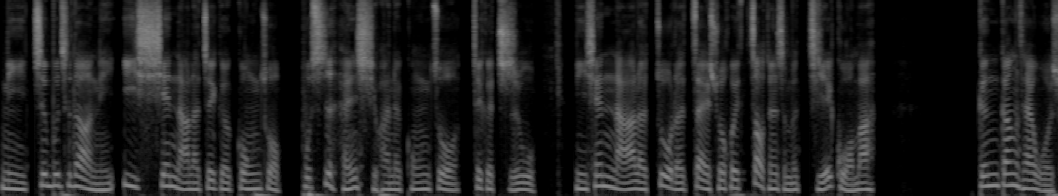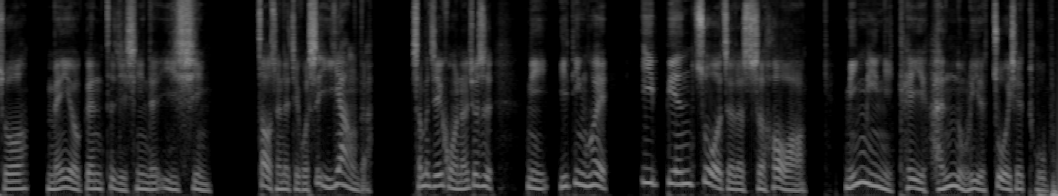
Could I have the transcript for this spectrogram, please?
你知不知道，你一先拿了这个工作，不是很喜欢的工作，这个职务，你先拿了做了再说，会造成什么结果吗？跟刚才我说没有跟自己心仪的异性造成的结果是一样的。什么结果呢？就是你一定会一边做着的时候啊，明明你可以很努力的做一些突破，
